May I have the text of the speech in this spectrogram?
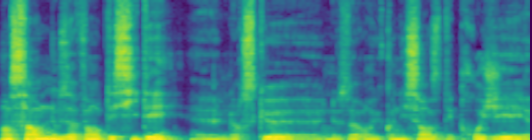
Ensemble, nous avons décidé, euh, lorsque nous avons eu connaissance des projets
